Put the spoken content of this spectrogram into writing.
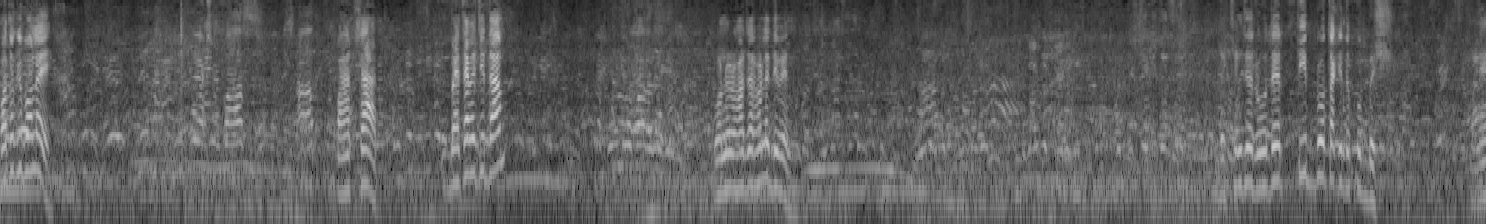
কত কি বলে? পাঁচ সাত। বেচাবেচির দাম? পনেরো হাজার হলে দিবেন। দেখছেন যে রোদের তীব্রতা কিন্তু খুব বেশি। মানে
